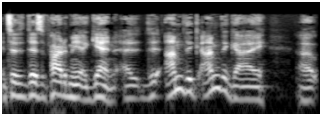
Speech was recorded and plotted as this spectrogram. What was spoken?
and so there's a part of me again. Uh, I'm the I'm the guy. Uh,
